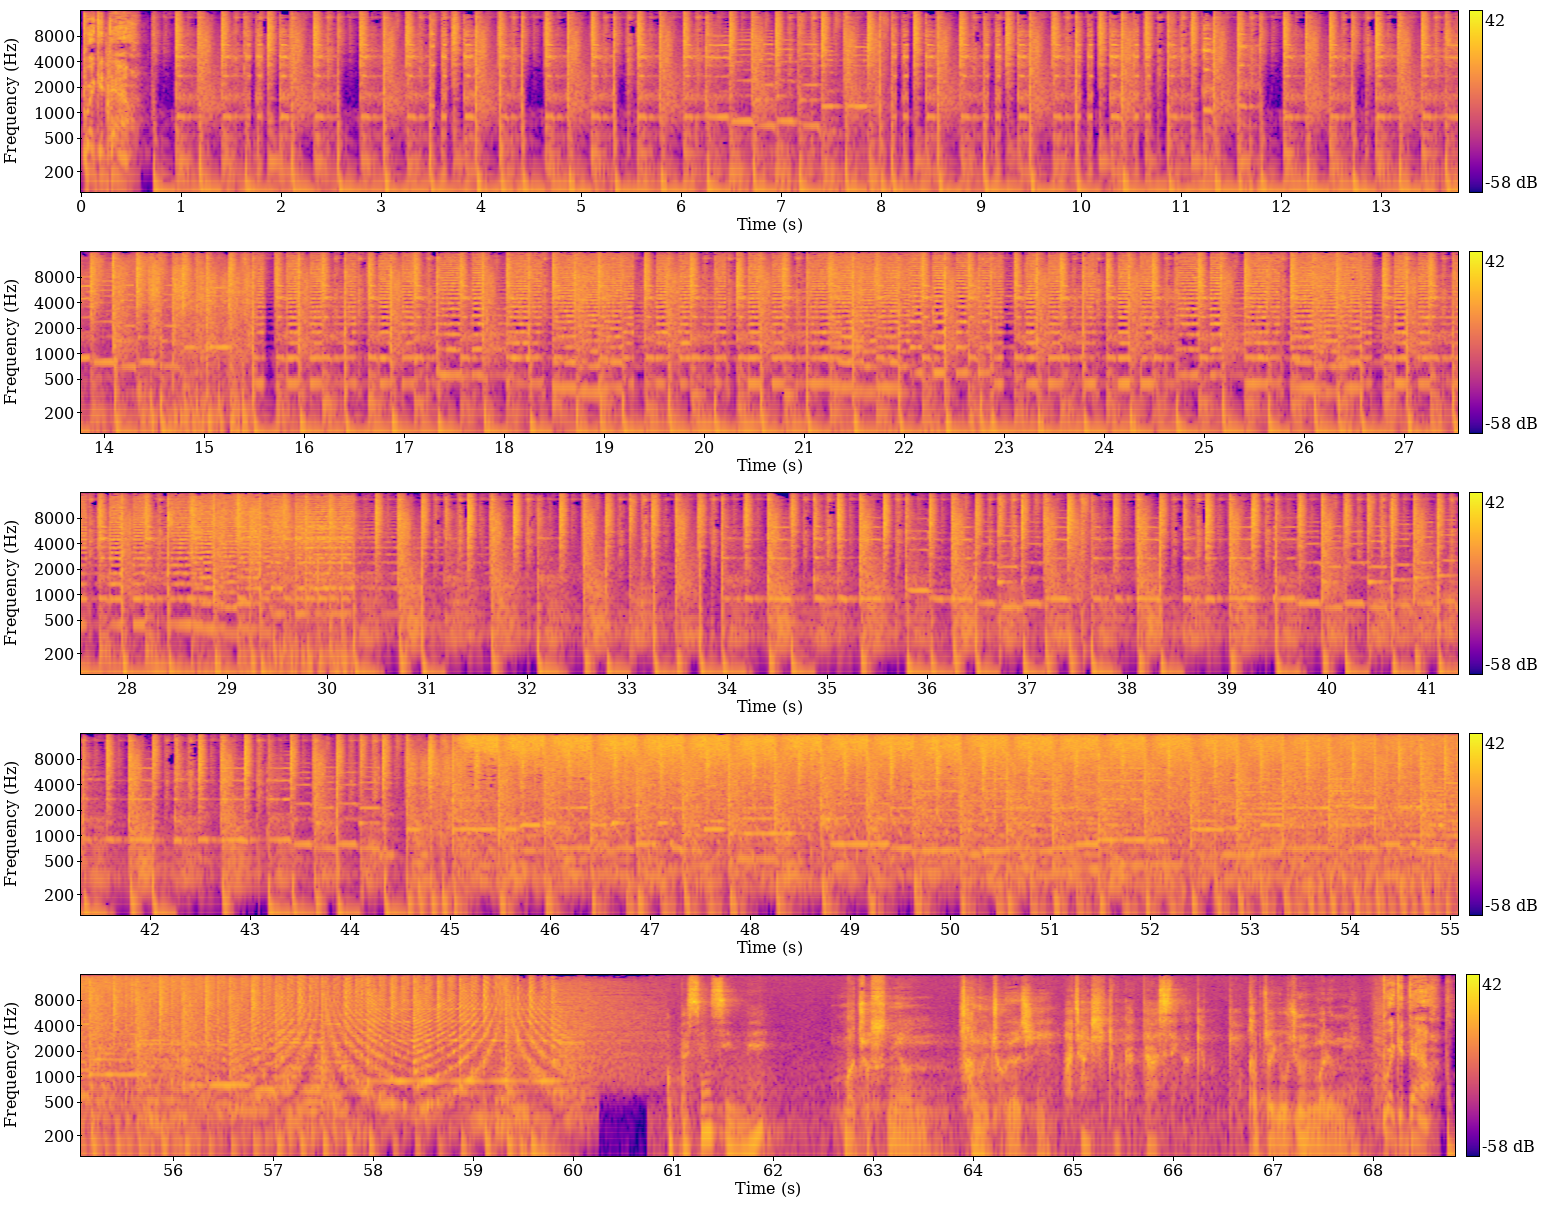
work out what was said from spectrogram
break it down. 오빠 센스 있네. 맞췄으면 상을 줘야지. 화장실 좀 갔다 와서 생각해볼게. 갑자기 오줌이 말이 없니? Break it down.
